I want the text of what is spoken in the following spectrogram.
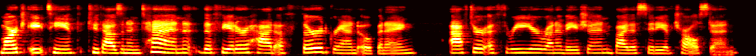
March 18th, 2010, the theater had a third grand opening after a three year renovation by the city of Charleston.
